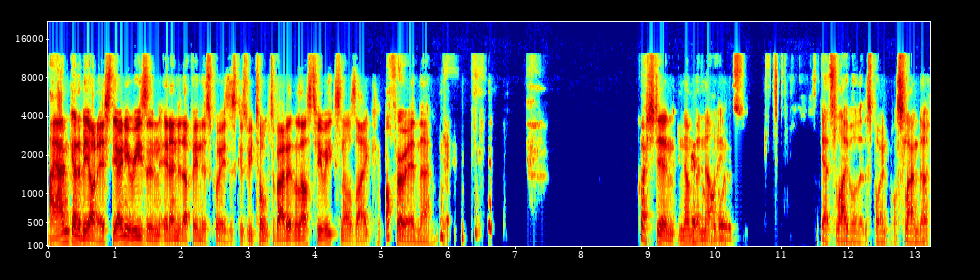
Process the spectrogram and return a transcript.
I am going to be honest. The only reason it ended up in this quiz is because we talked about it in the last two weeks, and I was like, I'll throw it in there. Question number Yeah, nine. words. Yeah, it's libel at this point, or slander,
